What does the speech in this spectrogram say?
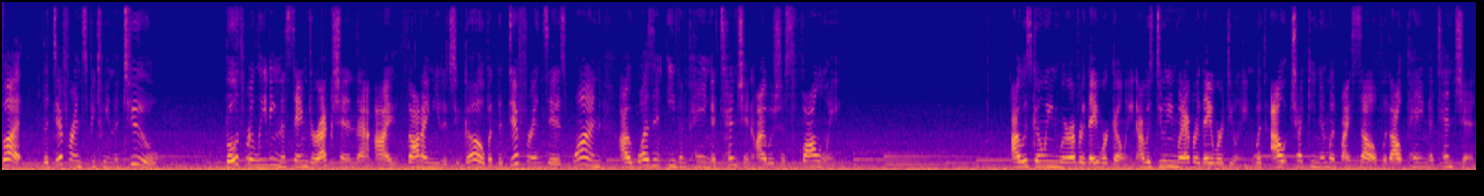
But the difference between the two, both were leading the same direction that I thought I needed to go. But the difference is one, I wasn't even paying attention, I was just following. I was going wherever they were going. I was doing whatever they were doing without checking in with myself, without paying attention.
